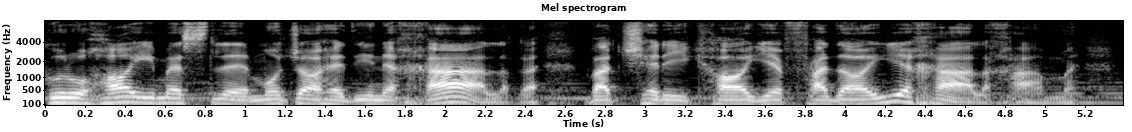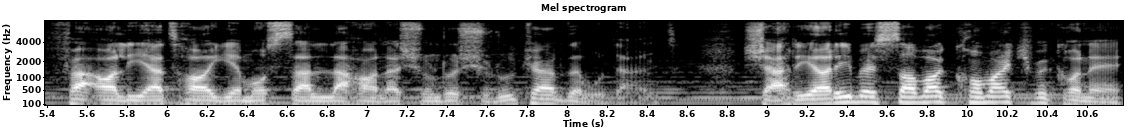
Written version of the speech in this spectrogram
گروههایی مثل مجاهدین خلق و چریک های فدایی خلق هم فعالیت های مسلحانشون رو شروع کرده بودند. شهریاری به ساواک کمک می‌کنه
